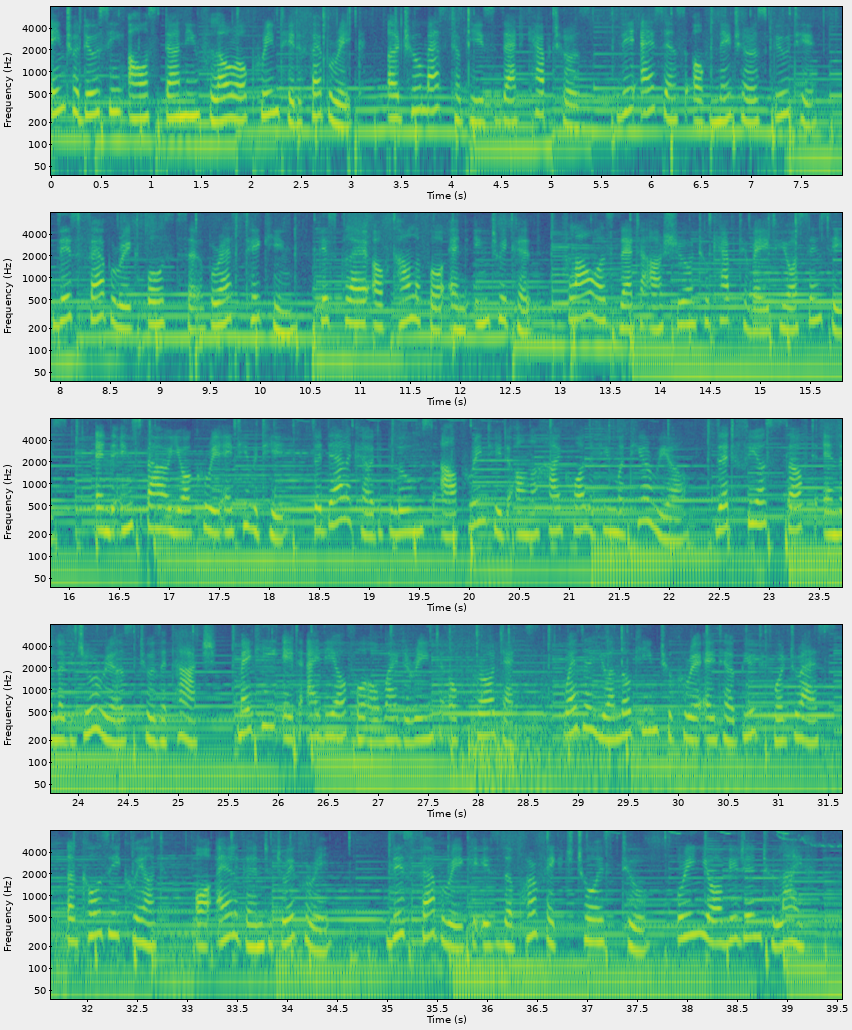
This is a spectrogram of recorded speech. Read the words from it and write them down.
Introducing our stunning floral printed fabric, a true masterpiece that captures the essence of nature's beauty. This fabric boasts a breathtaking display of colorful and intricate flowers that are sure to captivate your senses and inspire your creativity. The delicate blooms are printed on a high-quality material that feels soft and luxurious to the touch, making it ideal for a wide range of projects. Whether you are looking to create a beautiful dress, a cozy quilt, or elegant drapery, this fabric is the perfect choice to bring your vision to life.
